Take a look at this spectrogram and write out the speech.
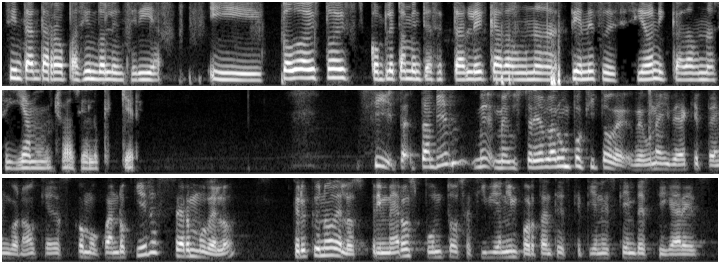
sin tanta ropa, haciendo lencería. Y todo esto es completamente aceptable, cada una tiene su decisión y cada una se guía mucho hacia lo que quiere. Sí, también me, me, gustaría hablar un poquito de, de, una idea que tengo, ¿no? Que es como cuando quieres ser modelo, creo que uno de los primeros puntos así bien importantes que tienes que investigar es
